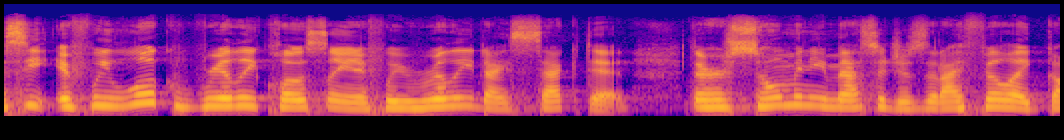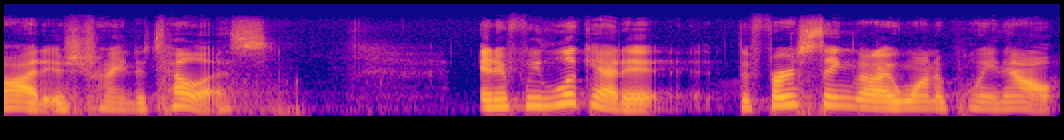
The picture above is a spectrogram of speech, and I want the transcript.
see, if we look really closely and if we really dissect it, there are so many messages that I feel like God is trying to tell us. And if we look at it, the first thing that I want to point out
